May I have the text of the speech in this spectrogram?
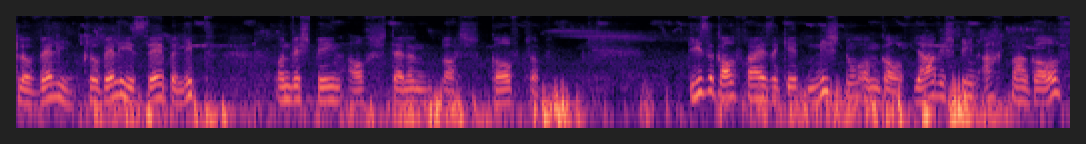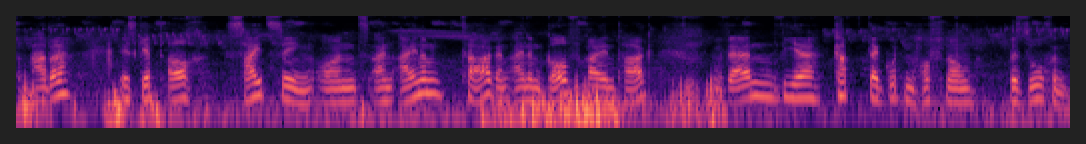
Clovelly. Clovelly ist sehr beliebt und wir spielen auch Stellenbosch Golf Club. Diese Golfreise geht nicht nur um Golf. Ja, wir spielen achtmal Golf, aber es gibt auch Sightseeing und an einem Tag, an einem golffreien Tag, werden wir Kap der Guten Hoffnung besuchen.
